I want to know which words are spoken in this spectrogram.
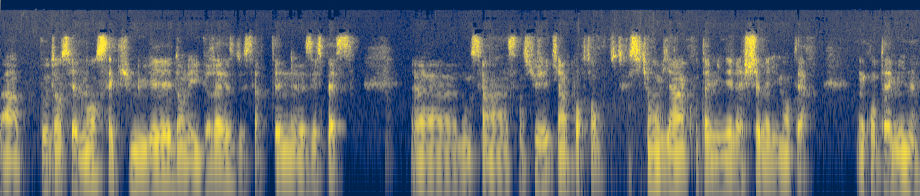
bah, potentiellement s'accumuler dans les graisses de certaines espèces. Euh, donc c'est un, sujet qui est important parce que si on vient à contaminer la chaîne alimentaire, on contamine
